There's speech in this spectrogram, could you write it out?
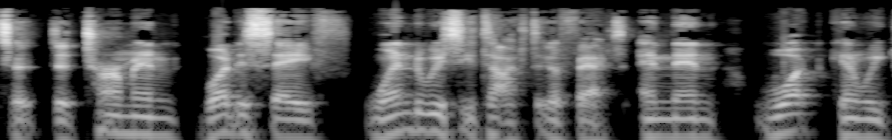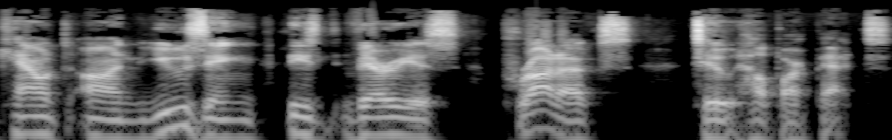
to determine what is safe. When do we see toxic effects? And then what can we count on using these various products to help our pets?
